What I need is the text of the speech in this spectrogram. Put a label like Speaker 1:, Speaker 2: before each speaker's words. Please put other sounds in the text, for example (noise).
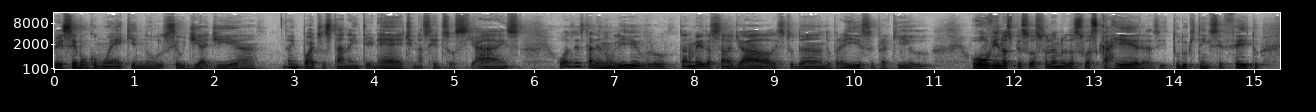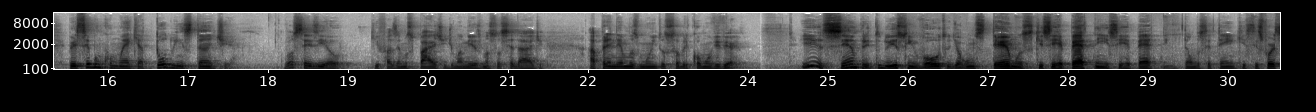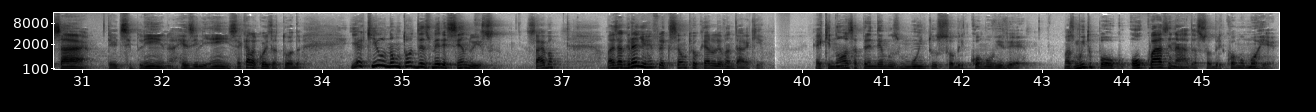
Speaker 1: Percebam como é que no seu dia a dia, não importa se está na internet, nas redes sociais, ou às vezes está lendo um livro, está no meio da sala de aula, estudando para isso, para aquilo, ou ouvindo as pessoas falando das suas carreiras e tudo o que tem que ser feito, percebam como é que a todo instante, vocês e eu, que fazemos parte de uma mesma sociedade, aprendemos muito sobre como viver. E sempre tudo isso envolto de alguns termos que se repetem e se repetem. Então você tem que se esforçar, ter disciplina, resiliência, aquela coisa toda. E aqui eu não estou desmerecendo isso, saiba? Mas a grande reflexão que eu quero levantar aqui é que nós aprendemos muito sobre como viver, mas muito pouco ou quase nada sobre como morrer.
